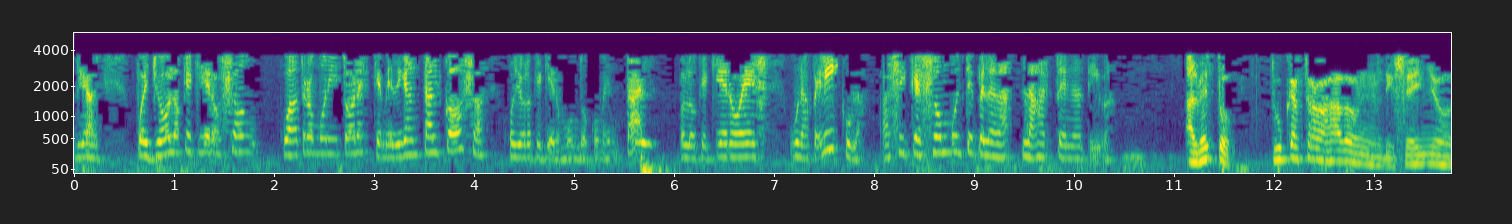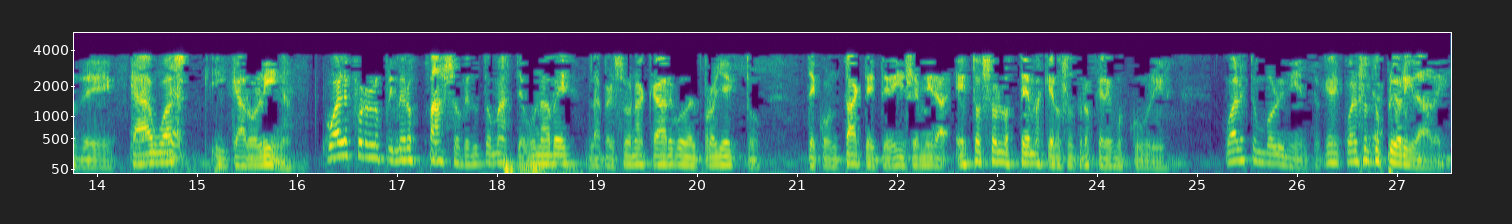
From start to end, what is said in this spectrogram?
digan, pues yo lo que quiero son cuatro monitores que me digan tal cosa, o yo lo que quiero es un documental, o lo que quiero es una película. Así que son múltiples las alternativas. Alberto, tú que has trabajado en el diseño de Caguas y Carolina, ¿cuáles fueron los primeros pasos que tú tomaste una vez la persona a cargo del proyecto te contacta y te dice, mira, estos son los temas que nosotros queremos cubrir. ¿Cuál es tu envolvimiento? ¿Cuáles son tus prioridades?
